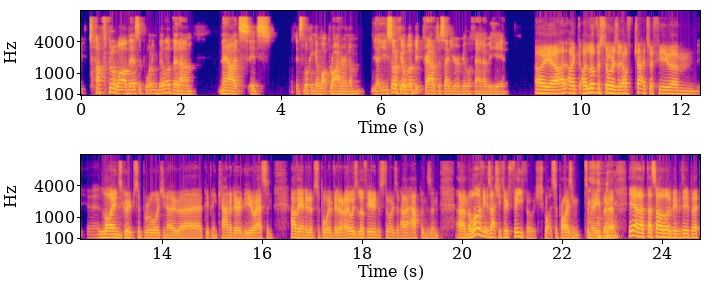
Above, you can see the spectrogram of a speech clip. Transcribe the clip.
tough little while there supporting Villa, but um, now it's it's it's looking a lot brighter, and I'm yeah, you sort of feel a bit prouder to say that you're a Villa fan over here. Oh yeah, I, I, I love the stories. I've chatted to a few um, uh, Lions groups abroad, you know, uh, people in Canada and the US, and how they ended up supporting Villa. And I always love hearing the stories of how it happens. And um, a lot of it is actually through FIFA, which is quite surprising to me. But uh, yeah, that, that's how a lot of people did it. But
